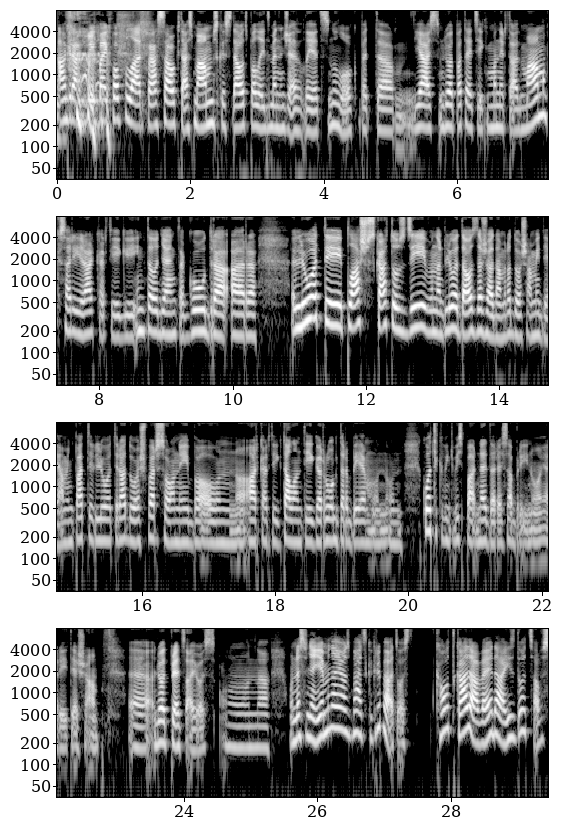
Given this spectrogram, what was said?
agrāk bija baigi populāri tās augtās mammas, kas daudz palīdz menedžēt lietas, nu lūk, bet jā, esmu ļoti pateicīga, ka man ir tāda mamma, kas arī ir ārkārtīgi inteliģenta, gudra, ar ļoti plašu skatu uz dzīvi un ar ļoti daudz dažādām radošām idejām. Viņa pati ir ļoti radoša personība un uh, ārkārtīgi talantīga ar rokdarbiem, un, un ko tik viņa vispār nedara. Es abrīnoju arī tiešām. Uh, ļoti priecājos. Un, uh, un es viņai ieminējos, bērns, ka gribētos kaut kādā veidā izdot savas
